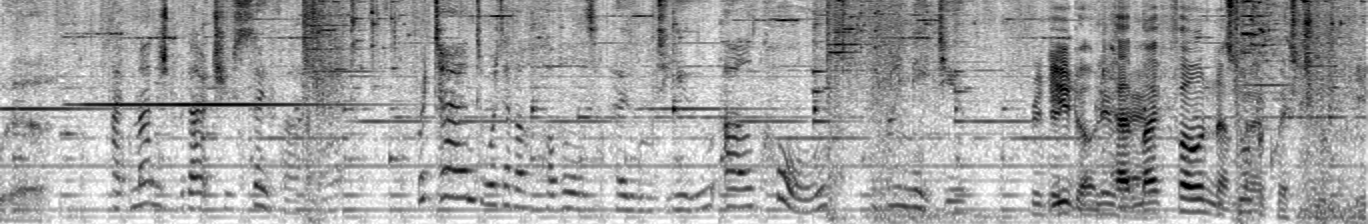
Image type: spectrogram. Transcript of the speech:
were. I've managed without you so far, Cat. Return to whatever hovels home to you. I'll call if I need you. you don't have my rare. phone It's not a question of if,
